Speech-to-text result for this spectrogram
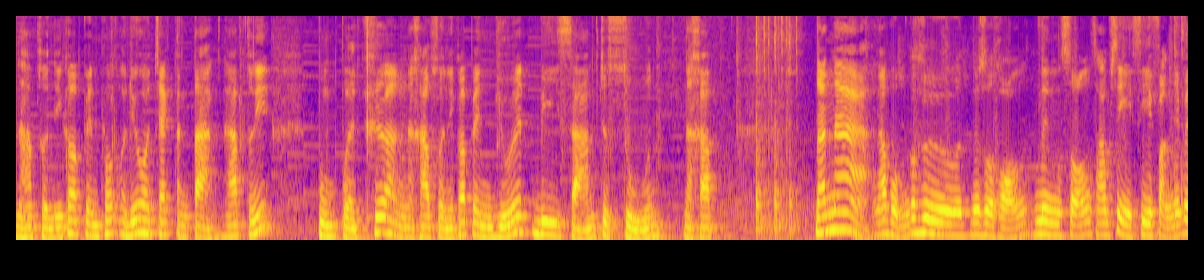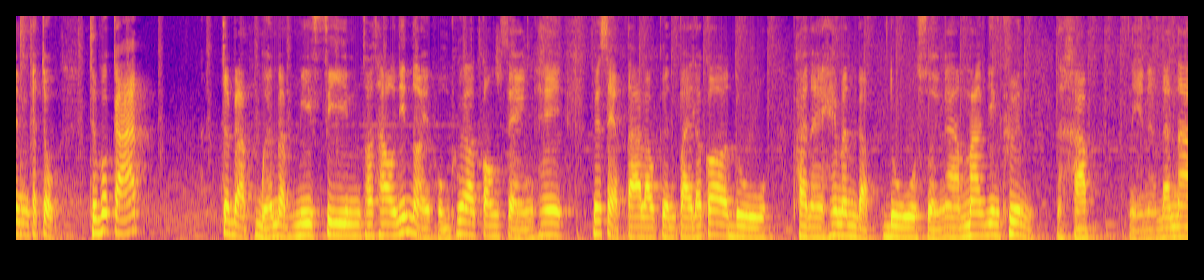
นะครับส่วนนี้ก็เป็นพวก Audio Jack ต่างๆนะครับตัวนี้ ปุ่มเปิดเครื่องนะครับ ส่วนนี้ก็เป็น USB 3.0 นะครับด้านหน้านะผมก็คือในส่วนของ 1 2 3 4 4 ฝั่งนี้เป็นกระจกเทอร์โบการ์ดจะแบบเหมือนแบบมีฟิล์มเทาๆนิดหน่อย ผมเพื่อกองแสงให้ไม่แสบตาเราเกินไป แล้วก็ดูภายในให้มันแบบดูสวยงามมากยิ่งขึ้นนะครับนี่นะด้านหน้า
